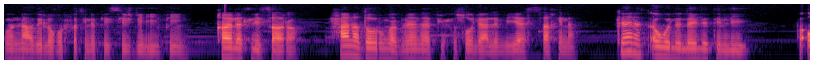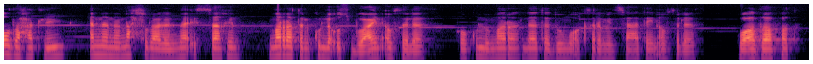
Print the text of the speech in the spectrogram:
ونعد إلى غرفتنا في سجن إيفين. قالت لي سارة حان دور مبنانا في الحصول على المياه الساخنة. كانت أول ليلة لي. فأوضحت لي أننا نحصل على الماء الساخن مرة كل أسبوعين أو ثلاث وكل مرة لا تدوم أكثر من ساعتين أو ثلاث. وأضافت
